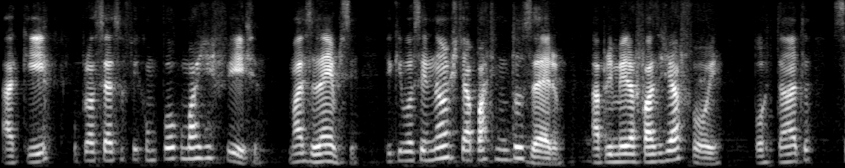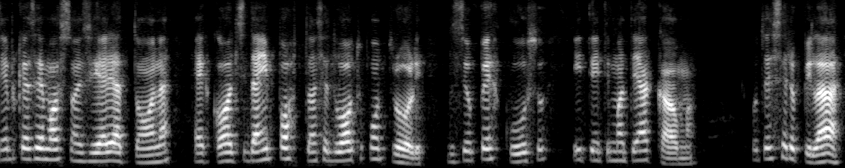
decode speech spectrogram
Aqui, o processo fica um pouco mais difícil, mas lembre-se de que você não está partindo do zero. A primeira fase já foi. Portanto, sempre que as emoções vierem à tona, recorde-se da importância do autocontrole do seu percurso e tente manter a calma. O terceiro pilar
